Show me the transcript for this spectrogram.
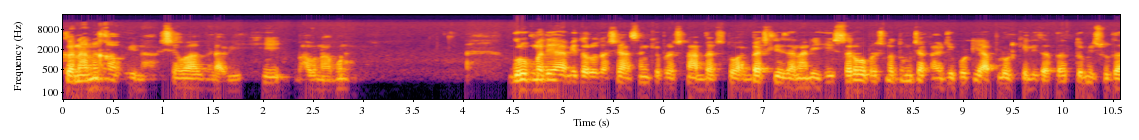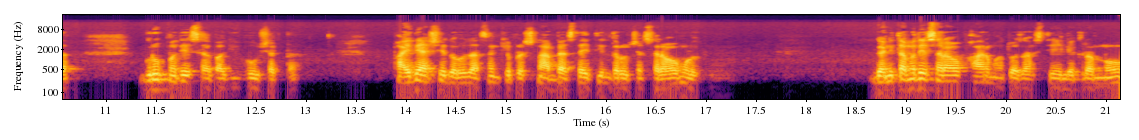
कणानं का होईना सेवा घडावी ही भावना म्हणून. ग्रुपमध्ये आम्ही दररोज असे असंख्य प्रश्न अभ्यासतो. अभ्यासली जाणारी ही सर्व प्रश्न तुमच्या काळजीपोटी अपलोड केली जातात. तुम्ही सुद्धा ग्रुपमध्ये सहभागी होऊ शकता. फायदे असे दररोज असंख्य प्रश्न अभ्यासता येतील दररोजच्या सरावामुळे. गणितामध्ये सराव फार महत्त्वाचा असते लेकरांनो.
